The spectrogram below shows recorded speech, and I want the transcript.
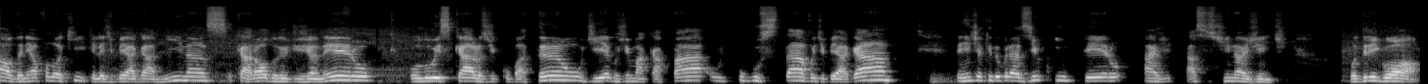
Ah, o Daniel falou aqui que ele é de BH, Minas, Carol do Rio de Janeiro, o Luiz Carlos de Cubatão, o Diego de Macapá, o, o Gustavo de BH. Tem gente aqui do Brasil inteiro assistindo a gente. Rodrigo, ó,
